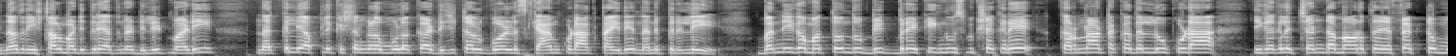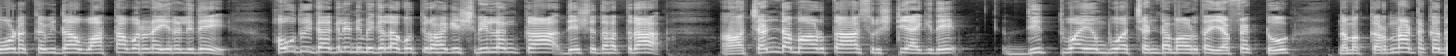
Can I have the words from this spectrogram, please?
ಏನಾದರೂ ಏನಾದ್ರೂ ಇನ್ಸ್ಟಾಲ್ ಮಾಡಿದ್ರೆ ಅದನ್ನ ಡಿಲೀಟ್ ಮಾಡಿ, ನಕಲಿ ಅಪ್ಲಿಕೇಶನ್ಗಳ ಮೂಲಕ ಡಿಜಿಟಲ್ ಗೋಲ್ಡ್ ಸ್ಕ್ಯಾಮ್ ಕೂಡ ಆಗ್ತಾ ಇದೆ. ನೆನಪಿರಲಿ. ಬನ್ನಿ ಈಗ ಮತ್ತೊಂದು ಬಿಗ್ ಬ್ರೇಕಿಂಗ್ ನ್ಯೂಸ್ ವೀಕ್ಷಕರೇ. ಕರ್ನಾಟಕದಲ್ಲೂ ಕೂಡ ಈಗಾಗಲೇ ಚಂಡಮಾರುತ ಎಫೆಕ್ಟ್ ಮೋಡ ಕವಿದ ವಾತಾವರಣ ಇರಲಿದೆ. ಹೌದು, ಈಗಾಗಲೇ ನಿಮಗೆಲ್ಲ ಗೊತ್ತಿರೋ ಹಾಗೆ ಶ್ರೀಲಂಕಾ ದೇಶದ ಹತ್ರ ಚಂಡಮಾರುತ ಸೃಷ್ಟಿಯಾಗಿದೆ. ದಿತ್ವ ಎಂಬುವ ಚಂಡಮಾರುತ ಎಫೆಕ್ಟು ನಮ್ಮ ಕರ್ನಾಟಕದ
